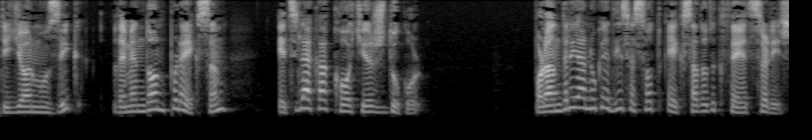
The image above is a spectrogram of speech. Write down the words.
dëgjon muzikë dhe mendon për Eksën, e cila ka kohë që është zhdukur. Por Andrea nuk e di se sot Eksa do të kthehet sërish.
